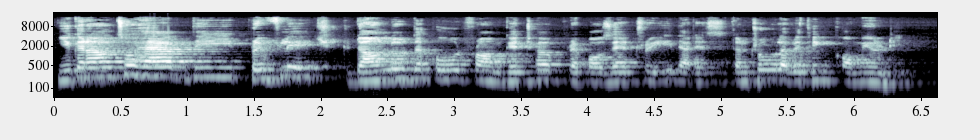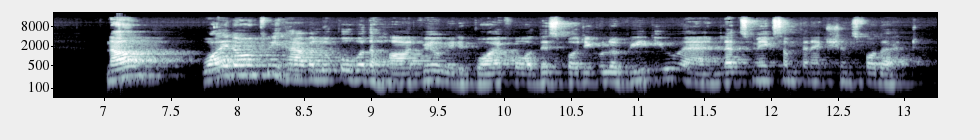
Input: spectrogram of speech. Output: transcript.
You can also have the privilege to download the code from GitHub repository that is control everything community. Now why don't we have a look over the hardware we require for this particular video and let's make some connections for that.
